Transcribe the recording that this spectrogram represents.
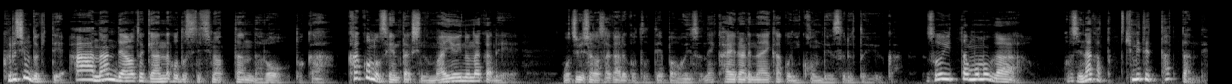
苦しむ時って、ああ、なんであの時あんなことしてしまったんだろうとか、過去の選択肢の迷いの中でモチベーションが下がることってやっぱ多いんですよね。変えられない過去に根底するというか。そういったものが、私なかった。決めて立ったんで。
